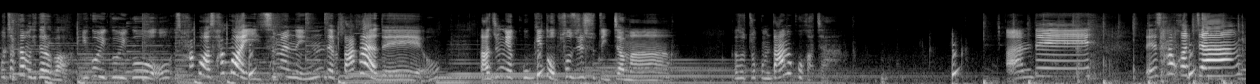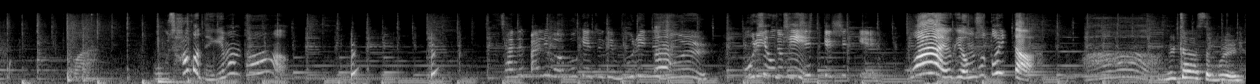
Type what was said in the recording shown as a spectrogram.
어 잠깐만 기다려봐. 이거 이거 이거 어, 사과 사과 있으면 있는 대로 따가야 돼. 어? 나중에 고기도 없어질 수도 있잖아. 그래서 조금 따놓고 가자. 안돼. 내 사과짱. 와. 오 사과 되게 많다. 자네 빨리 와보게 저기 물 있는 아, 물. 우리 좀. 씻게 씻게. 와 여기 염소 또 있다. 아. 물 찾았어 물.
